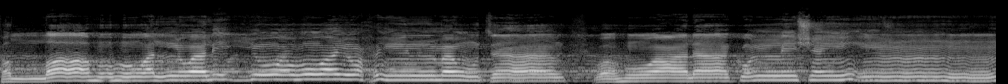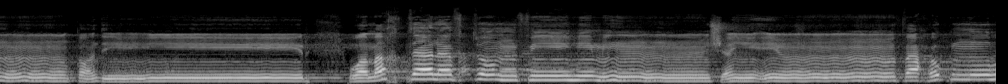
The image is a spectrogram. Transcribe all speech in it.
فالله هو الولي وهو يحيي الموتى وهو على كل شيء قدير. وما اختلفتم فيه من شيء فحكمه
